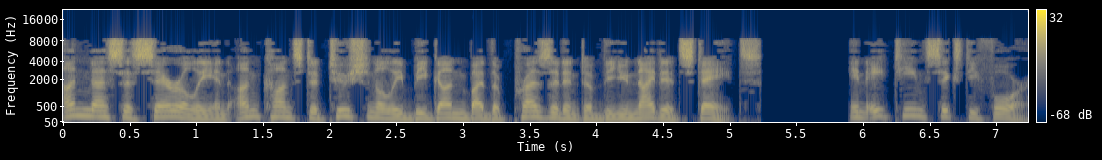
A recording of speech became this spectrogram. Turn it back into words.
unnecessarily and unconstitutionally begun by the President of the United States. In 1864,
